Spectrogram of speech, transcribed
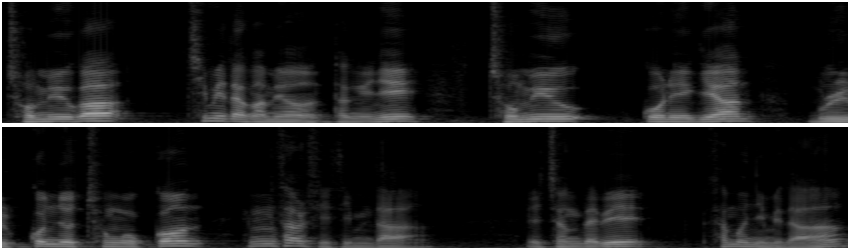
점유가 침해당하면 당연히 점유권에 대한 물권조 청구권 행사할 수 있습니다. 이 정답이 3번입니다.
